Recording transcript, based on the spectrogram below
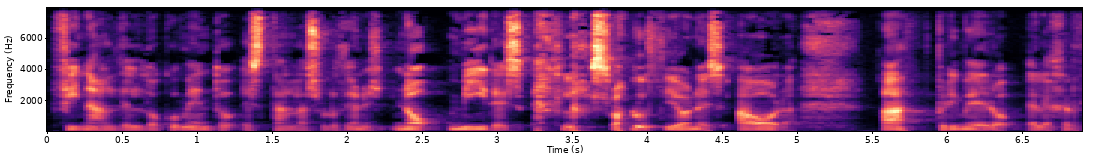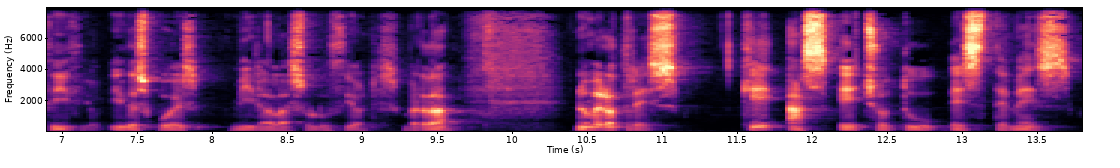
final del documento están las soluciones. No mires las soluciones ahora. Haz primero el ejercicio y después mira las soluciones, ¿verdad? Número 3. ¿Qué has hecho tú este mes?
